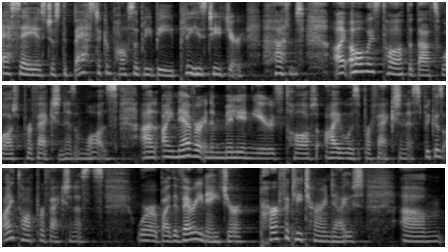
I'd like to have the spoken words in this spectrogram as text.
essay is just the best it can possibly be. Please, teacher. And I always thought that that's what perfectionism was. And I never in a million years thought I was a perfectionist because I thought perfectionists were, by the very nature, perfectly turned out. Um,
